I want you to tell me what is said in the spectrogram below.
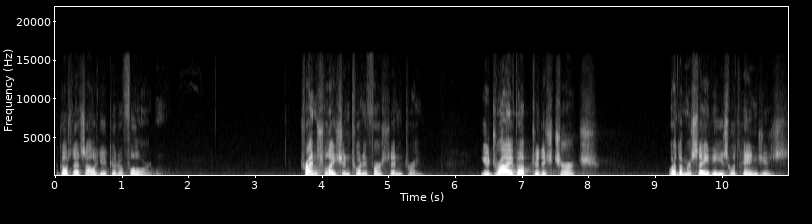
because that's all you could afford. Translation 21st century. You drive up to this church with a Mercedes with hinges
